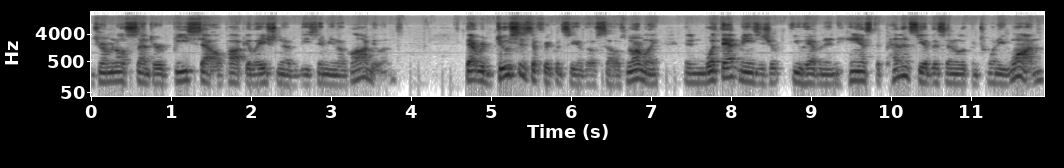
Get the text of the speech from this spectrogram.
germinal center B cell population of these immunoglobulins, that reduces the frequency of those cells normally. And what that means is you you have an enhanced dependency of this interleukin 21.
